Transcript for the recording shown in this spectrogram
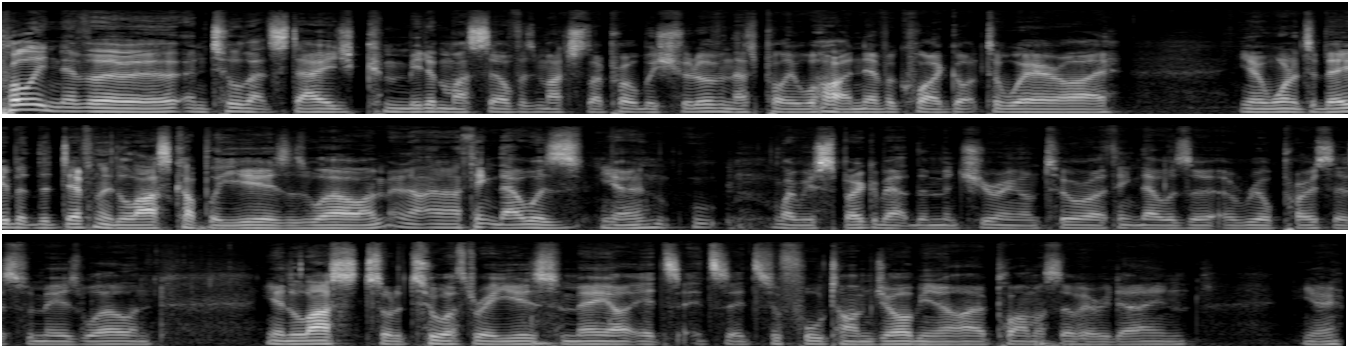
probably never until that stage committed myself as much as I probably should have, and that's probably why I never quite got to where I. You know, wanted to be, but the, definitely the last couple of years as well. I mean, I I think that was, you know, like we spoke about the maturing on tour. I think that was a, a real process for me as well. And you know, the last sort of two or three years for me, it's it's it's a full time job. You know, I apply myself every day, and you know,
